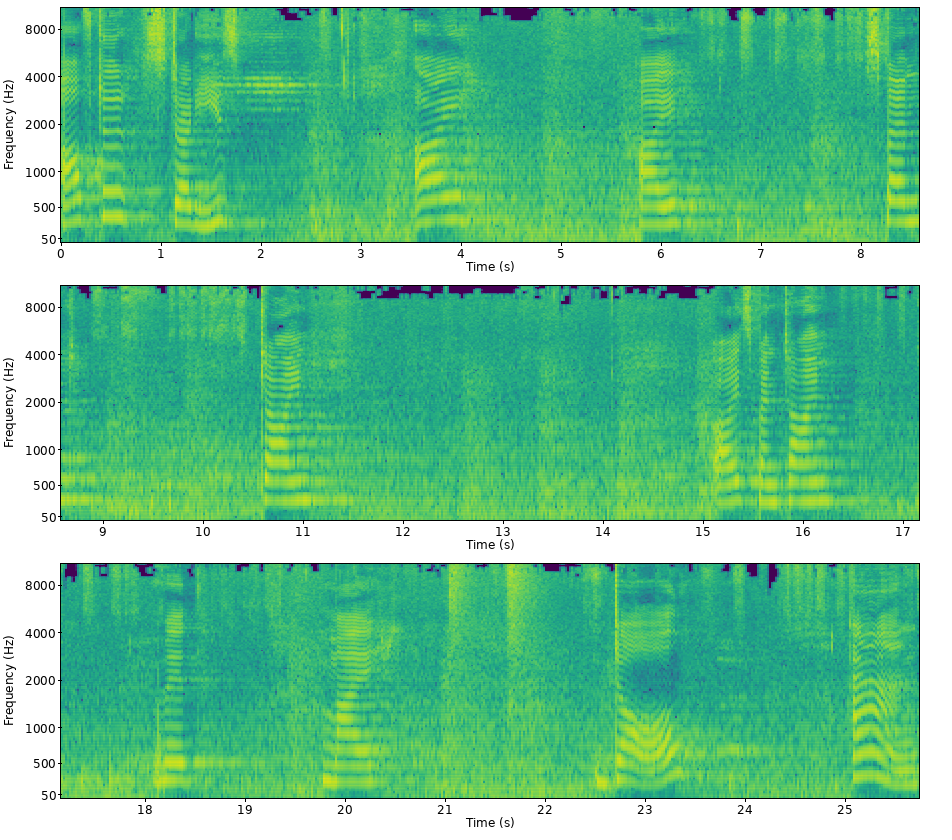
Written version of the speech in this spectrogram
after studies, I I spend time I spend time with my doll and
